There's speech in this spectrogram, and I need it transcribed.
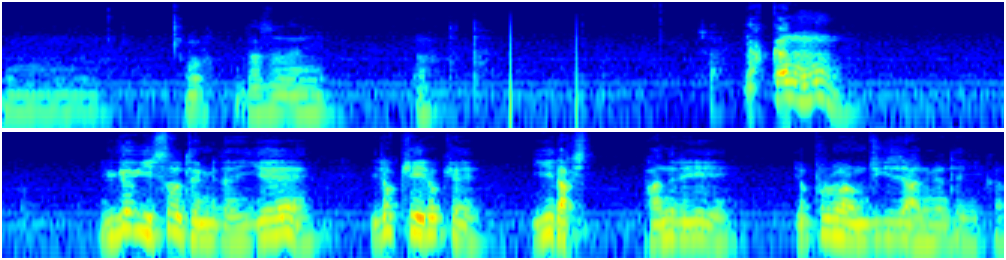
음, 어, 나사단이, 아, 됐다. 자, 약간은 유격이 있어도 됩니다. 이게 이렇게 이렇게 이 낚시 바늘이 옆으로만 움직이지 않으면 되니까.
